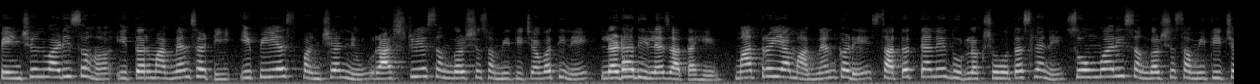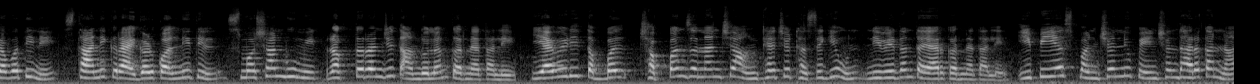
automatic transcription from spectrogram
पेन्शनवाढीसह इतर मागण्यांसाठी ई पी एस पंच्याण्णव राष्ट्रीय संघर्ष समितीच्या वतीने लढा दिला जात आहे. मात्र या मागण्यांकडे सातत्याने दुर्लक्ष होत असल्याने सोमवारी संघर्ष समितीच्या वतीने स्थानिक रायगड कॉलनीतील स्मशानभूमीत रक्तरंजित आंदोलन करण्यात आले. यावेळी तब्बल छप्पन जणांच्या अंगठ्याचे ठसे घेऊन निवेदन तयार करण्यात आले. ई पी एस पंच्याण्णव पेन्शन धारकांना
